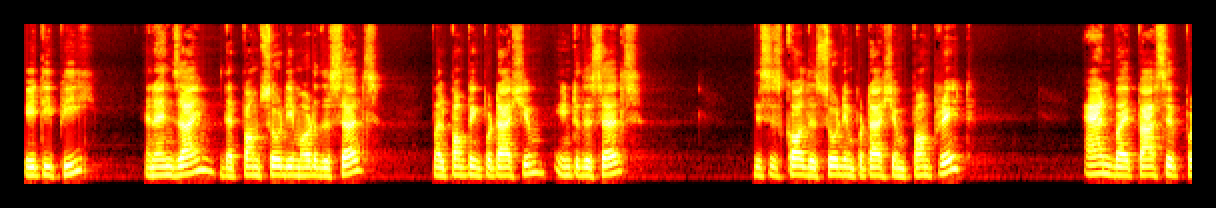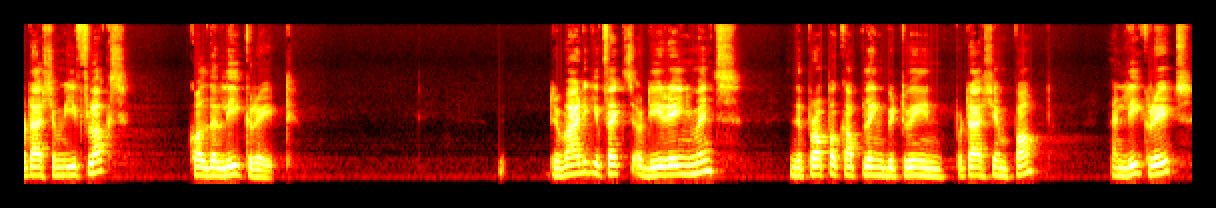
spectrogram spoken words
ATP, an enzyme that pumps sodium out of the cells while pumping potassium into the cells. This is called the sodium potassium pump rate, and by passive potassium efflux called the leak rate. Dramatic effects or derangements in the proper coupling between potassium pump and leak rates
